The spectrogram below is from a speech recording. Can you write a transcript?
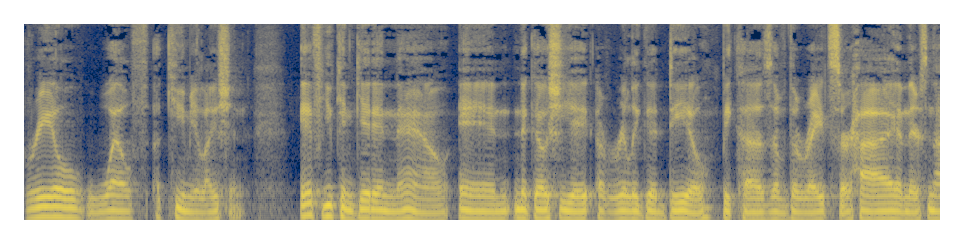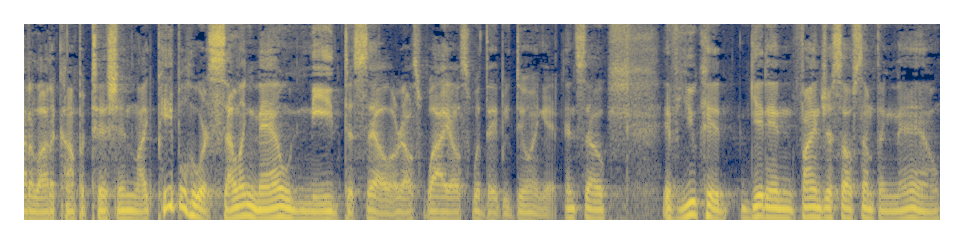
real wealth accumulation if you can get in now and negotiate a really good deal because of the rates are high and there's not a lot of competition, like people who are selling now need to sell or else why else would they be doing it? And so if you could get in, find yourself something now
